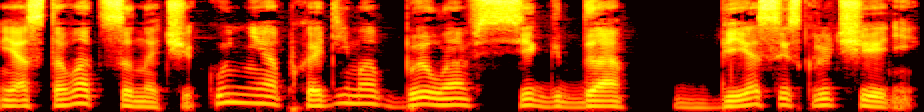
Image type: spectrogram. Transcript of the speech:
и оставаться на чеку необходимо было всегда, без исключений.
